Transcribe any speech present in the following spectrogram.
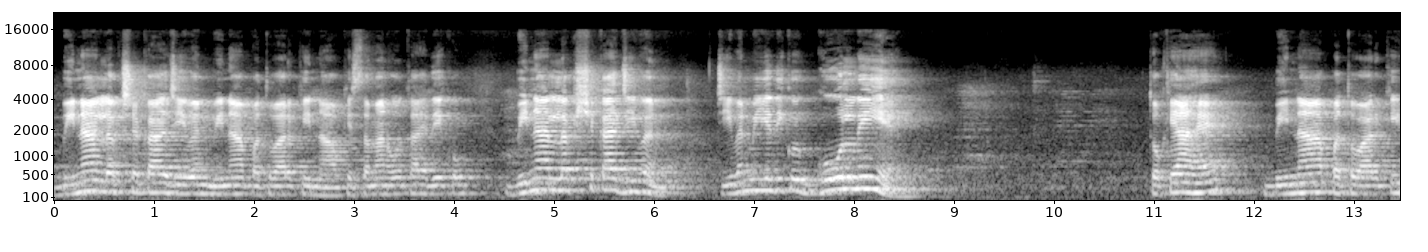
बिना लक्ष्य का जीवन, बिना पतवार की नाव के समान होता है। देखो, बिना लक्ष्य का जीवन जीवन में यदि कोई गोल नहीं है तो क्या है? बिना पतवार की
